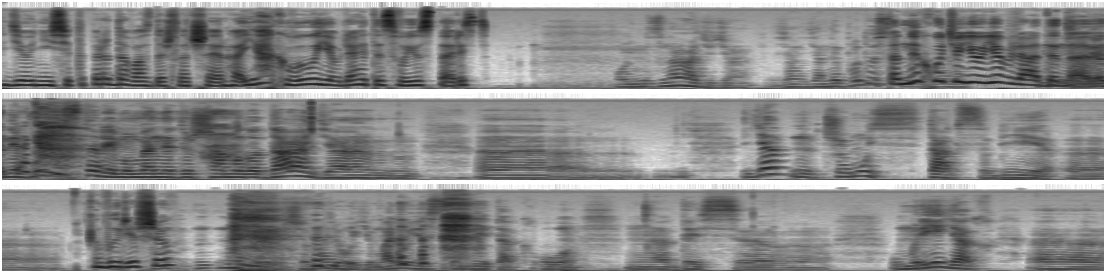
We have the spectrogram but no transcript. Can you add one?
Діонісі, тепер до вас дійшла черга. Як ви уявляєте свою старість? Ой, не знаю я. Я я не буду старим. Та не хочу її уявляти навіть. Я не буду старим, у мене душа молода, я. Е, я чомусь так собі. Е, Вирішив? Не вирішив, малюю. Малюю собі так у десь е, у мріях. Е,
